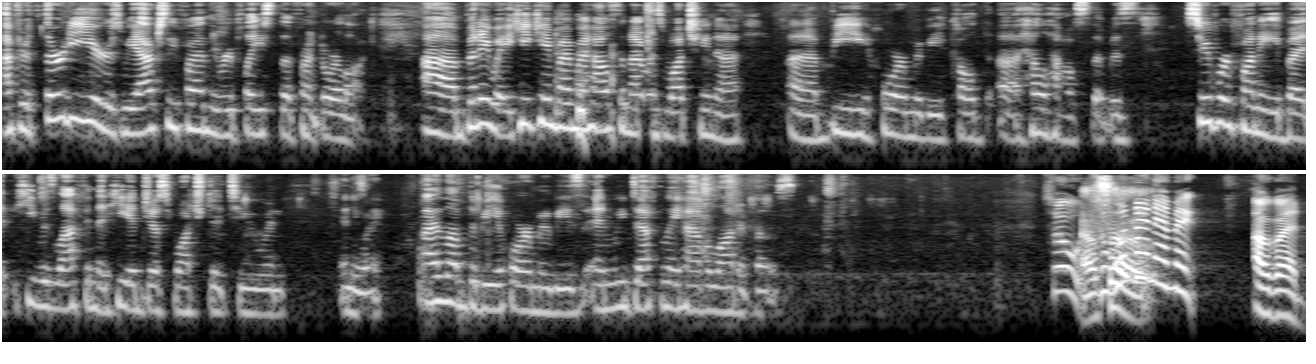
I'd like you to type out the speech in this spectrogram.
After 30 years, we actually finally replaced the front door lock. Um, but anyway, he came by my house and I was watching a, a B horror movie called uh, Hell House that was super funny, but he was laughing that he had just watched it too. And anyway, I love the B horror movies, and we definitely have a lot of those. So so Also- one dynamic. Oh, go ahead.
